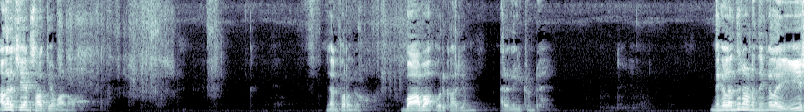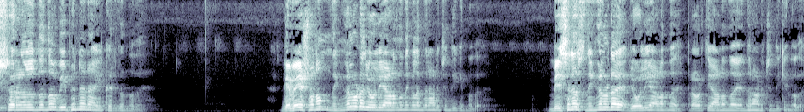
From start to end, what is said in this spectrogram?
അങ്ങനെ ചെയ്യാൻ സാധ്യമാണോ? ഞാൻ പറഞ്ഞു ബാബ ഒരു കാര്യം അരളിയിട്ടുണ്ട്. നിങ്ങൾ എന്തിനാണ് നിങ്ങളെ ഈശ്വരനിൽ നിന്ന് വിഭിന്നനായി കരുതുന്നത്? ഗവേഷണം നിങ്ങളുടെ ജോലിയാണെന്ന് നിങ്ങൾ എന്തിനാണ് ചിന്തിക്കുന്നത്? ബിസിനസ് നിങ്ങളുടെ ജോലിയാണെന്ന് പ്രവൃത്തിയാണെന്ന് എന്തിനാണ് ചിന്തിക്കുന്നത്?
